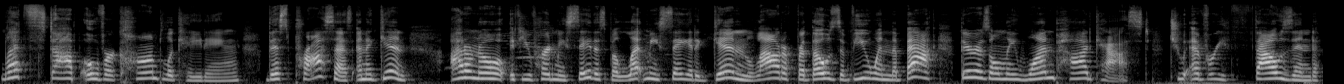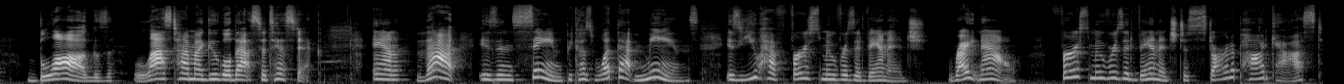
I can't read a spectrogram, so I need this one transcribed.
let's stop overcomplicating this process. And again, I don't know if you've heard me say this, but let me say it again louder for those of you in the back. There is only one podcast to every thousand blogs. Last time I Googled that statistic. And that is insane because what that means is you have first movers advantage right now. First movers advantage to start a podcast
